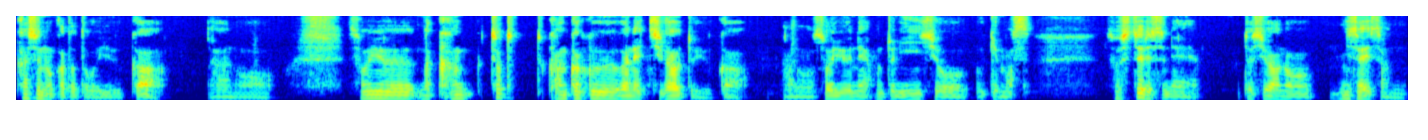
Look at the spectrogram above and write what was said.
歌手の方というか、あの、そういう、なんか、ちょっと感覚がね、違うというか、あの、そういうね、本当に印象を受けます。そしてですね、私はあの、2歳さん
